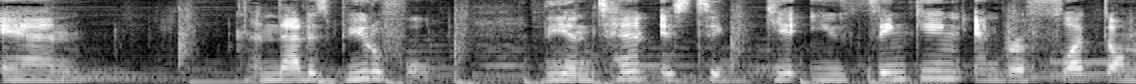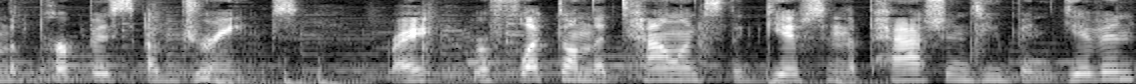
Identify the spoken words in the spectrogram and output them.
And and that is beautiful. The intent is to get you thinking and reflect on the purpose of dreams, right? Reflect on the talents, the gifts, and the passions you've been given.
